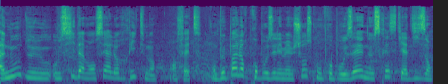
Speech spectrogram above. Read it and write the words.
À nous aussi d'avancer à leur rythme, en fait. On ne peut pas leur proposer les mêmes choses qu'on proposait, ne serait-ce qu'il y a 10 ans.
